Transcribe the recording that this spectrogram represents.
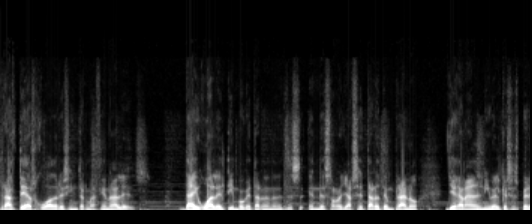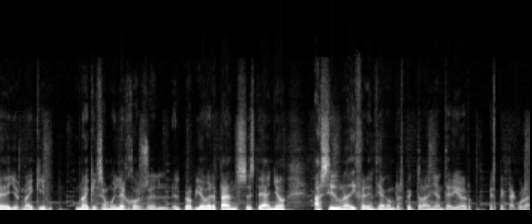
drafteas jugadores internacionales. Da igual el tiempo que tarden en, des- en desarrollarse, tarde o temprano llegarán al nivel que se espere de ellos. No hay que, ir- no hay que irse muy lejos. El, el propio Bertans este año ha sido una diferencia con respecto al año anterior espectacular.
